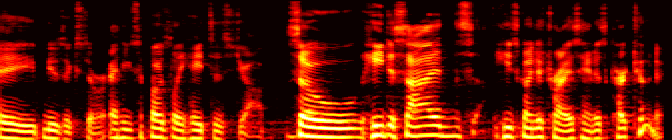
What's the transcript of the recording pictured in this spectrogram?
a music store, and he supposedly hates his job. So he decides he's going to try his hand as cartooning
